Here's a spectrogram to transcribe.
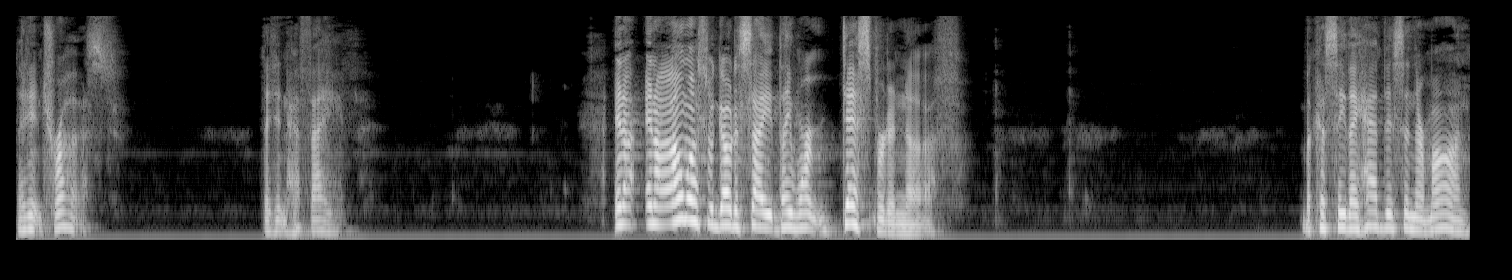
They didn't trust. They didn't have faith. And I, and I almost would go to say they weren't desperate enough. Because, see, they had this in their mind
